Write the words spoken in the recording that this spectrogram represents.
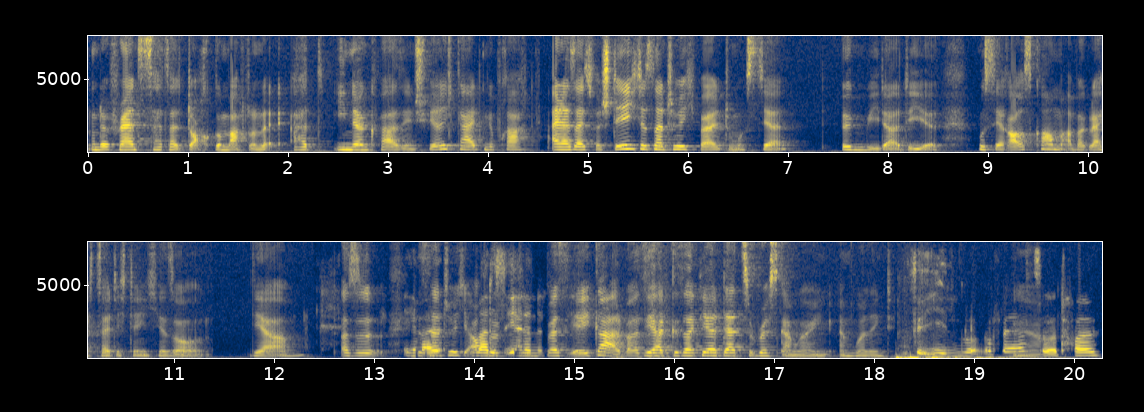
Und der Francis hat es halt doch gemacht und hat ihn dann quasi in Schwierigkeiten gebracht. Einerseits verstehe ich das natürlich, weil du musst ja irgendwie da die, musst ja rauskommen, aber gleichzeitig denke ich hier so, ja, also ja, das ist natürlich auch, war das eher dann was ihr egal war. Sie hat gesagt, ja, yeah, that's a risk I'm, going, I'm willing to. Für ihn so ungefähr. Ja. So toll.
